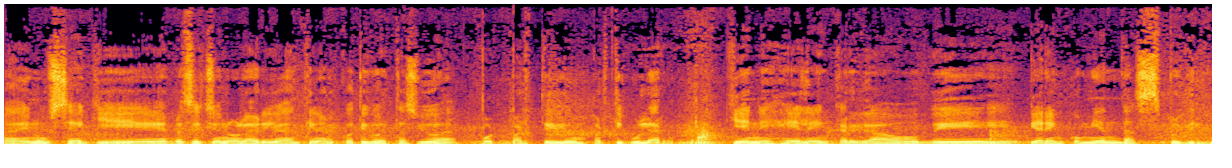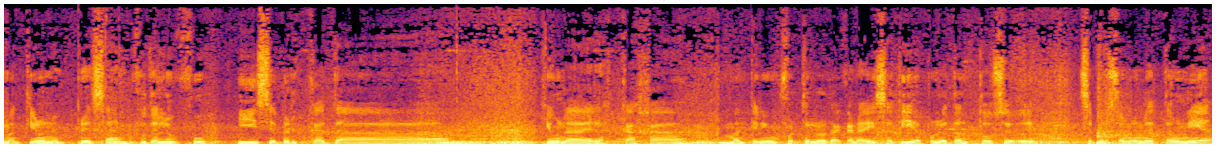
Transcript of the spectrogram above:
una denuncia que recepcionó la Brigada Antinarcóticos de esta ciudad por parte de un particular, quien es el encargado de enviar encomiendas, porque mantiene una empresa en Futaleufú, y se percata que una de las cajas mantenía un fuerte olor a cannabisativa, por lo tanto se, eh, se personó en esta unidad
